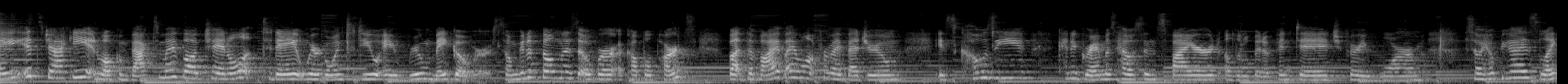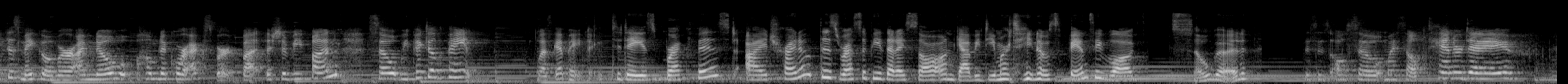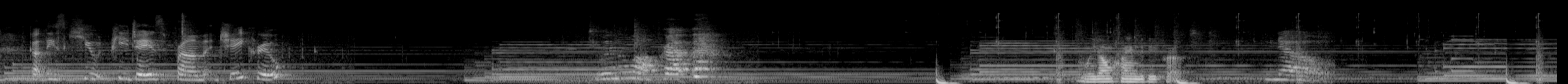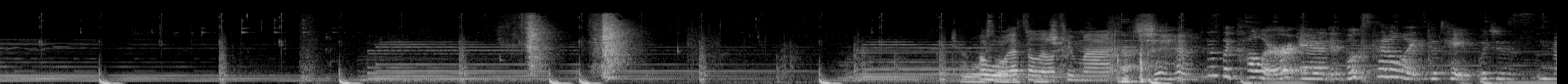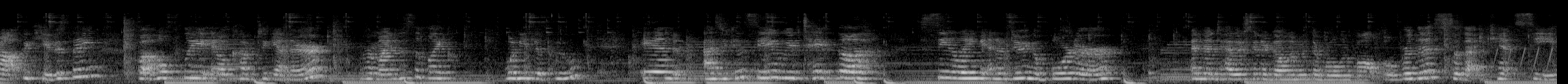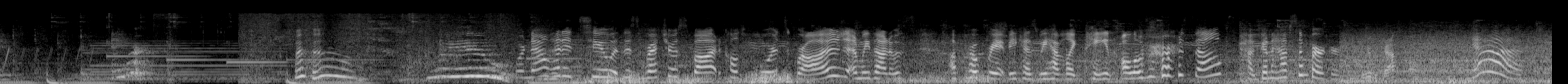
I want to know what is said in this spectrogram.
Hey, it's Jackie and welcome back to my vlog channel. Today we're going to do a room makeover. So I'm gonna film this over a couple parts, but the vibe I want for my bedroom is cozy, kind of grandma's house inspired, a little bit of vintage, very warm. So I hope you guys like this makeover. I'm no home decor expert, but this should be fun. So we picked out the paint, let's get painting. Today's breakfast, I tried out this recipe that I saw on Gabby DiMartino's fancy vlog. So good. This is also myself Tanner Day. Got these cute PJs from J. Crew. Doing the wall prep. We don't claim to be pros. No. Oh, that's a little too much. this is the color and it looks kind of like the tape, which is not the cutest thing, but hopefully it'll come together. It reminds us of like Winnie the Pooh. And as you can see, we've taped the ceiling and I'm doing a border and then Tyler's gonna go in with the roller ball over this so that you can't see any marks. Woohoo! We're now headed to this retro spot called Ford's Garage and we thought it was appropriate because we have like paint all over ourselves. I'm gonna have some burger. Look at the gas pump. Yeah.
